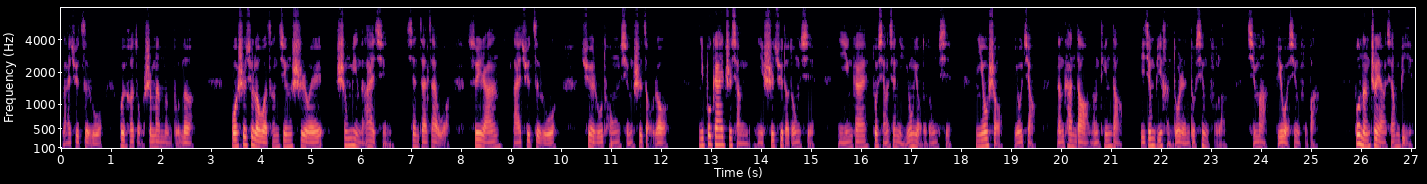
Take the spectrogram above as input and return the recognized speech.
来去自如，为何总是闷闷不乐？我失去了我曾经视为生命的爱情，现在在我虽然来去自如，却如同行尸走肉。你不该只想你失去的东西。”你应该多想想你拥有的东西。你有手有脚，能看到能听到，已经比很多人都幸福了，起码比我幸福吧。不能这样相比，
